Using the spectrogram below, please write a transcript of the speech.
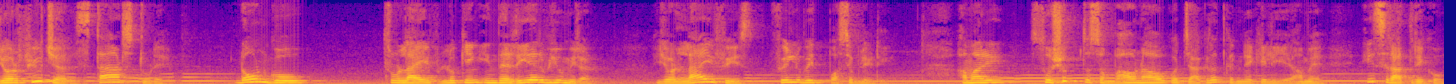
Your future start today don't go through life looking in the rear view mirror your life is filled with possibility हमारी सुषुप्त संभावनाओं को जागृत करने के लिए हमें इस रात्रि को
